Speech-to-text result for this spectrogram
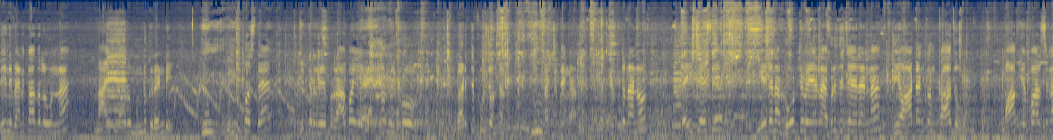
దీని వెనకాతలు ఉన్న నాయకులు ఎవరు? ముందుకు రండి. ముందుకు వస్తే ఇక్కడ రేపు రాబోయే మీకు భర్తీ పూజ ఉంటుంది. ఖచ్చితంగా. చెప్తున్నాను దయచేసి ఏదైనా రోడ్డు వేయాలా అభివృద్ధి చేయాలన్నా మేము ఆటంకం కాదు. మాకు ఇవ్వాల్సిన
